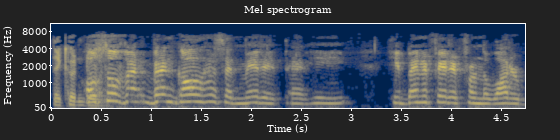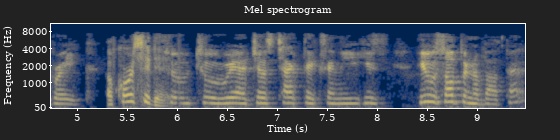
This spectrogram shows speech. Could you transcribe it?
They couldn't Also, Van Gaal has admitted that he he benefited from the water break Of course he did. to to readjust tactics, and he he's he was open about that.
